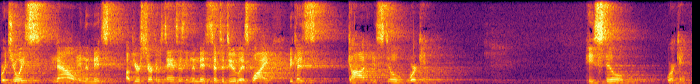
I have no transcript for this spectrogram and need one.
Rejoice now in the midst of your circumstances, in the midst of to-do lists. Why? Because God is still working. He's still working.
